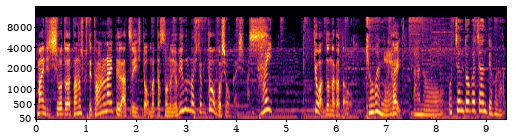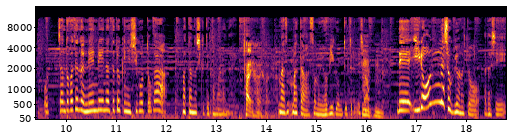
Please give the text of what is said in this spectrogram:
毎日仕事が楽しくてたまらないという熱い人、またその予備軍の人々をご紹介します。はい。今日はどんな方を？今日はね、はいあの、おっちゃんとおばちゃんってほら、おっちゃんとおばちゃんの年齢になった時に仕事が、まあ、楽しくてたまらない。はいはいはいはい。まあ、またはその予備軍って言ってるでしょ？うんうんで、いろんな職業の人を私、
